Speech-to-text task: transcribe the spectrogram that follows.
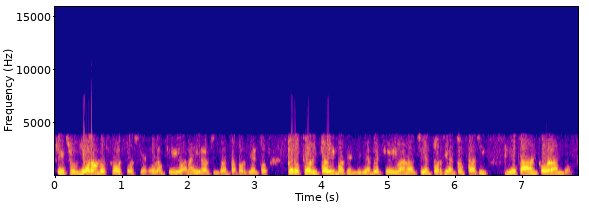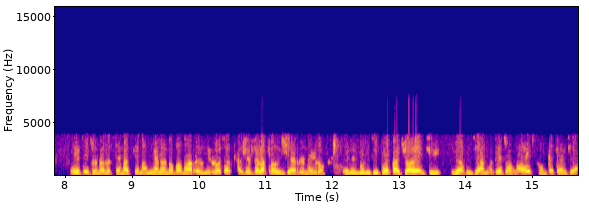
que subieron los costos, que dijeron que iban a ir al 50%, pero que ahorita vimos en diciembre que iban al 100% casi y estaban cobrando. Ese es uno de los temas que mañana nos vamos a reunir los alcaldes de la provincia de Río Negro en el municipio de Pacho a ver si lo oficiamos. Eso no es competencia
